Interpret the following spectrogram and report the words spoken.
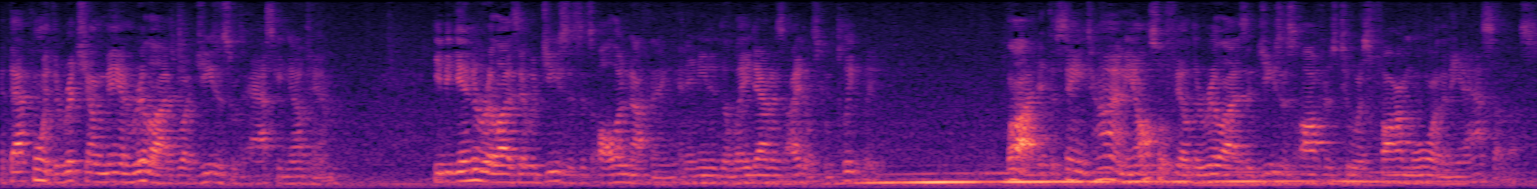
At that point, the rich young man realized what Jesus was asking of him. He began to realize that with Jesus, it's all or nothing, and he needed to lay down his idols completely. But at the same time, he also failed to realize that Jesus offers to us far more than he asks of us,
